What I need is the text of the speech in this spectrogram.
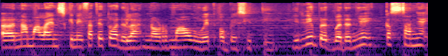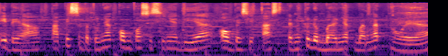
Eh, nama lain skinny fat itu adalah normal weight obesity. Jadi dia berat badannya kesannya ideal, tapi sebetulnya komposisinya dia obesitas dan itu udah banyak banget Oh ya.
